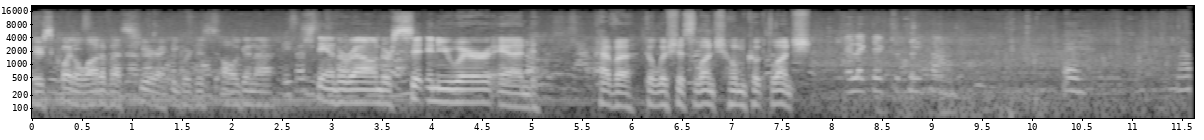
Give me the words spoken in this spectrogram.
there's quite a lot of us here. I think we're just all gonna stand around or sit anywhere and have a delicious lunch, home cooked lunch. Electricity không? Ê, nó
